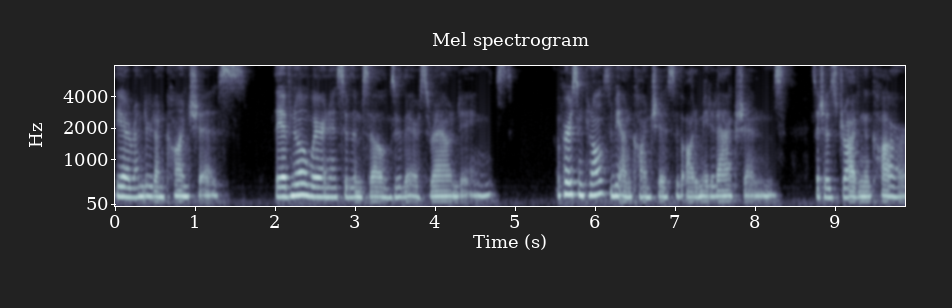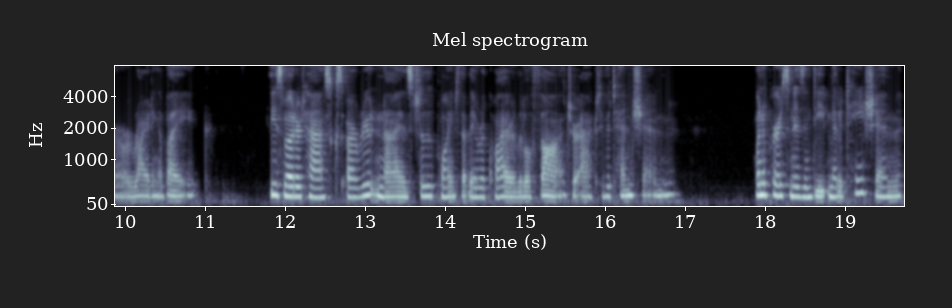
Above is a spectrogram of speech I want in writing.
they are rendered unconscious, they have no awareness of themselves or their surroundings. A person can also be unconscious of automated actions, such as driving a car or riding a bike. These motor tasks are routinized to the point that they require little thought or active attention. When a person is in deep meditation,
